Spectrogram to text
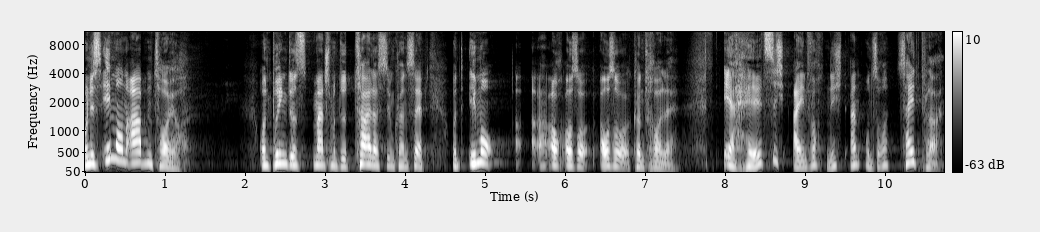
und ist immer ein Abenteuer und bringt uns manchmal total aus dem Konzept und immer auch außer, außer Kontrolle. Er hält sich einfach nicht an unseren Zeitplan.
